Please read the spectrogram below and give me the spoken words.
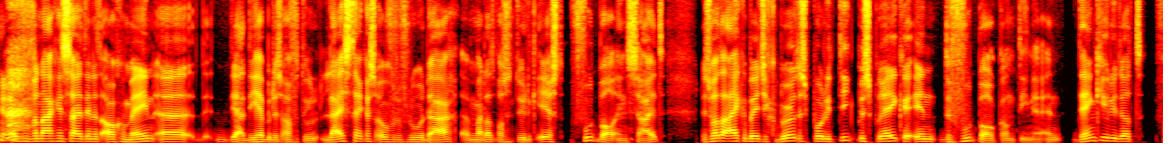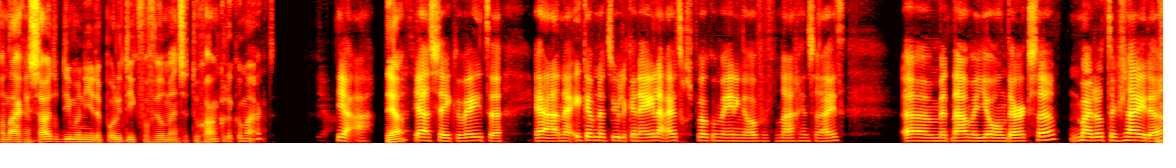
Over Vandaag in Zuid in het algemeen. eh, ja, die hebben dus af en toe lijsttrekkers over de vloer daar. maar dat was natuurlijk eerst voetbal inside. Dus wat er eigenlijk een beetje gebeurt is politiek bespreken in de voetbalkantine. En denken jullie dat Vandaag in Zuid op die manier de politiek voor veel mensen toegankelijker maakt? Ja. Ja? ja, zeker weten. Ja, nou, ik heb natuurlijk een hele uitgesproken mening over Vandaag in Zuid. Eh, met name Johan Derksen. Maar dat terzijde.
